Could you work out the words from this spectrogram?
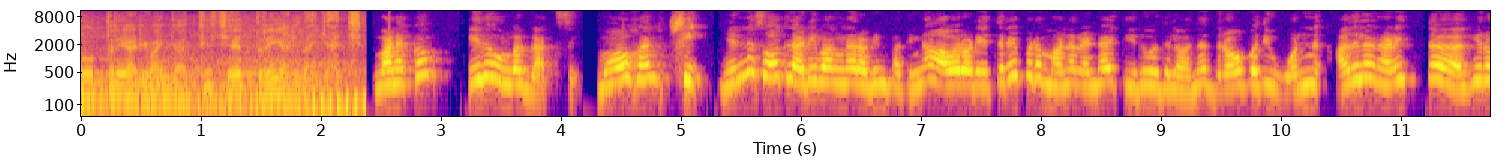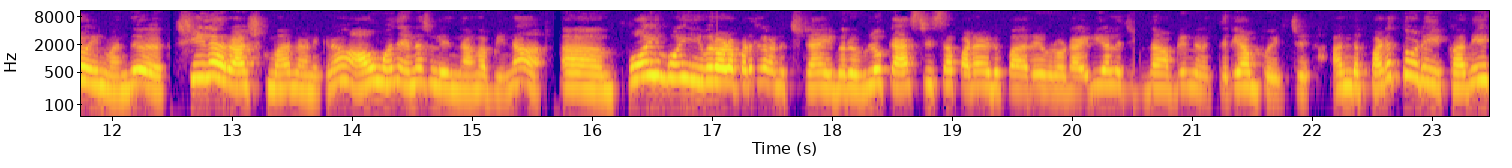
சோத்திரையும் அடி வாங்கியாச்சு சேத்திரையும் அடி வாங்கியாச்சு. வணக்கம். இது உங்கள் பிளாக் சி மோகன் சி. என்ன சோத்துல அடி வாங்கினார் அப்படின்னு பாத்தீங்கன்னா அவருடைய திரைப்படமான ரெண்டாயிரத்தி இருபதுல வந்து திரௌபதி ஒன்னு. அதுல நடித்த ஹீரோயின் வந்து ஷீலா ராஜ்குமார் நினைக்கிறேன். அவங்க வந்து என்ன சொல்லியிருந்தாங்க அப்படின்னா போய் போய் இவரோட படத்துல நினைச்சிட்டேன் இவர் இவ்வளவு கேஸ்டிஸா படம் எடுப்பாரு. இவரோட ஐடியாலஜி தான் அப்படின்னு எனக்கு தெரியாம போயிடுச்சு. அந்த படத்தோடைய கதையை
